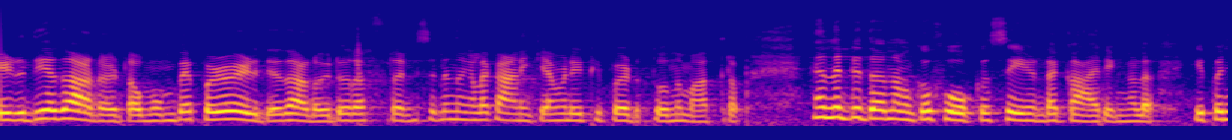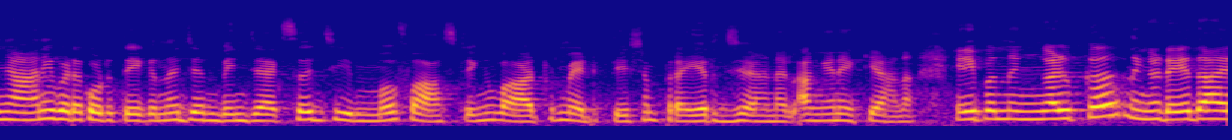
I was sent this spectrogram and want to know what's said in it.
എഴുതിയതാണ് കേട്ടോ. മുമ്പ് എപ്പോഴും എഴുതിയതാണ്. ഒരു റെഫറൻസിന് നിങ്ങളെ കാണിക്കാൻ വേണ്ടിയിട്ട് ഇപ്പോൾ എടുത്തു മാത്രം. എന്നിട്ട് ഇതാ നമുക്ക് ഫോക്കസ് ചെയ്യേണ്ട കാര്യങ്ങൾ ഇപ്പം ഞാനിവിടെ കൊടുത്തേക്കുന്ന jumping jacks gym fasting water meditation prayer journal അങ്ങനെയൊക്കെയാണ്. ഇനിയിപ്പോൾ നിങ്ങൾക്ക് നിങ്ങളുടേതായ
